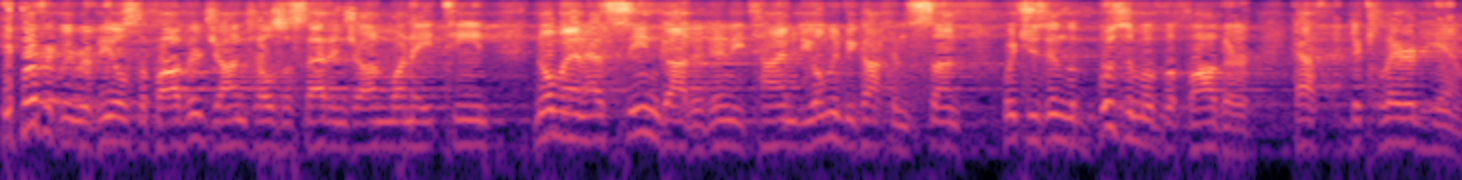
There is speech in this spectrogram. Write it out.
He perfectly reveals the Father. John tells us that in John 1.18. No man hath seen God at any time. The only begotten Son, which is in the bosom of the Father, hath declared him.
